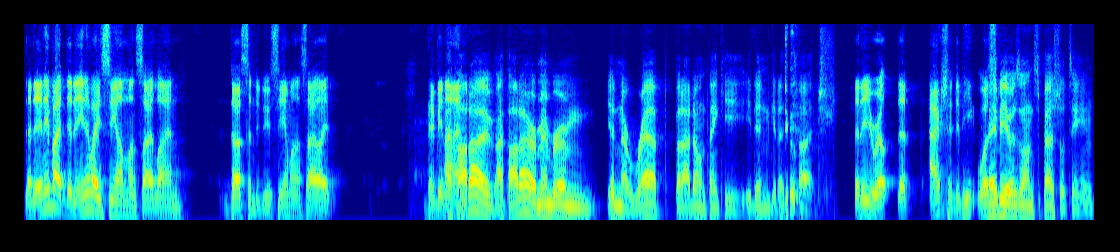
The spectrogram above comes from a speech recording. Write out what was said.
did anybody? Did anybody see him on sideline? Dustin, did you see him on the sideline? Maybe nine. I thought I I thought I remember him getting a rep, but I don't think he he didn't get a Dude. touch. did he? Real? That actually did he? Was Maybe it was on special teams,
